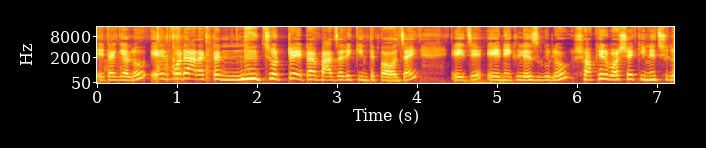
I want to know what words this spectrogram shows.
এটা গেল। এরপরে আর একটা ছোট্ট এটা বাজারে কিনতে পাওয়া যায়। এই যে, এই নেকলেসগুলো শখের বসে কিনেছিল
